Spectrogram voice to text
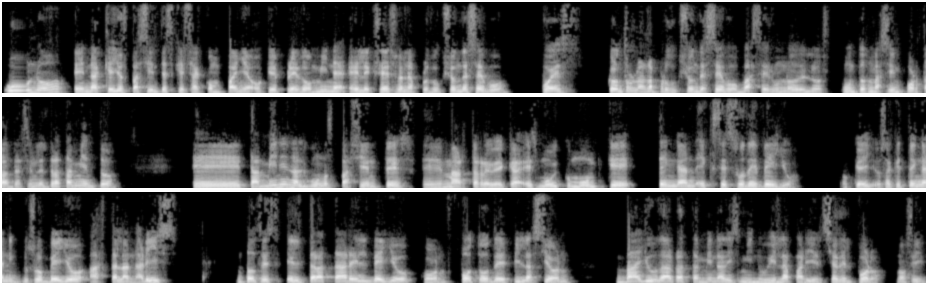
Uno, en aquellos pacientes que se acompaña o que predomina el exceso en la producción de sebo, pues controlar la producción de sebo va a ser uno de los puntos más importantes en el tratamiento. Eh, también en algunos pacientes, eh, Marta, Rebeca, es muy común que tengan exceso de vello, ¿ok? O sea, que tengan incluso vello hasta la nariz. Entonces, el tratar el vello con fotodepilación va a ayudar también a disminuir la apariencia del poro, ¿no? Si,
